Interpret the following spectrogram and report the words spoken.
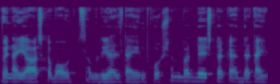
when i ask about some real time question but they stuck at the time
